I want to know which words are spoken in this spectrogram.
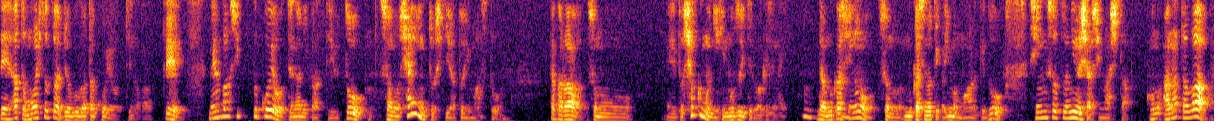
であともう一つはジョブ型雇用っていうのがあってメンバーシップ雇用って何かっていうとその社員として雇いますと。だからその、えー、と職務に紐づいてるわけじゃない。うんだから昔のその昔のっていうか今もあるけど新卒入社しましたこのあなたは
